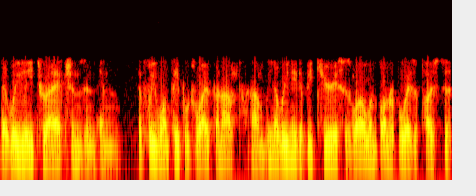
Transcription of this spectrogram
that we lead through our actions and, and if we want people to open up, um, you know, we need to be curious as well and vulnerable as opposed to,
